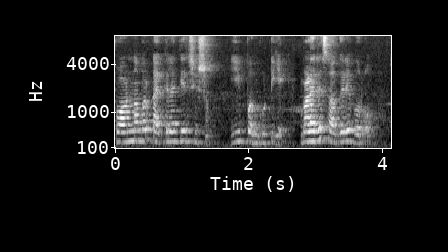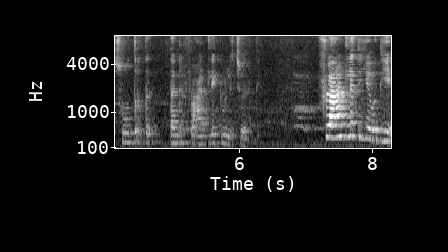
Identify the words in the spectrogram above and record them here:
ഫോൺ നമ്പർ കൈക്കലാക്കിയതിനു ശേഷം ഈ പെൺകുട്ടിയെ വളരെ സൗകര്യപൂർവം സൂത്രത്തിൽ തന്റെ ഫ്ലാറ്റിലേക്ക് വിളിച്ചു വരുത്തി. ഫ്ലാറ്റിലെത്തിയ യുവതിയെ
